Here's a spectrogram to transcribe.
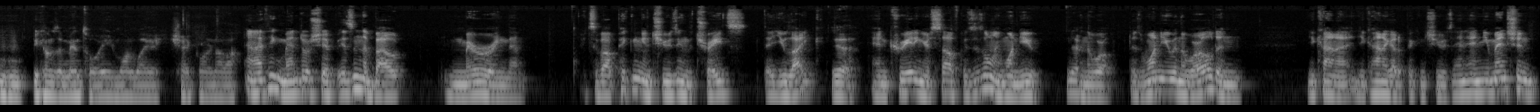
Mhm. becomes a mentor in one way, shape, or another. And I think mentorship isn't about mirroring them. It's about picking and choosing the traits that you like Yeah, and creating yourself because there's only one you Yeah. in the world. There's one you in the world, and you kind of you kind of got to pick and choose. And and you mentioned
